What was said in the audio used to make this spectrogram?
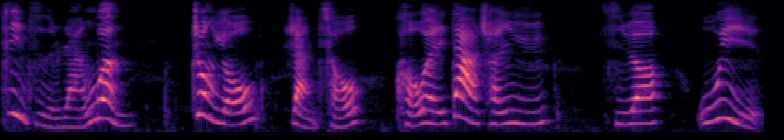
季子然问：仲由、冉求可谓大臣于？子曰：“吾以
